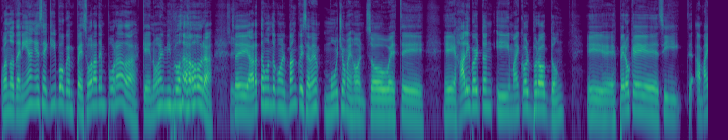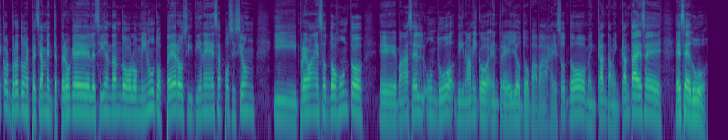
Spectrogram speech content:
cuando tenían ese equipo que empezó la temporada, que no es el mismo de ahora. Sí. Sí, ahora está jugando con el banco y se ve mucho mejor. So, este, eh, Halliburton y Michael Brogdon. eh, espero que si a Michael Brogdon especialmente, espero que le sigan dando los minutos, pero si tiene esa exposición y prueban esos dos juntos, eh, van a ser un dúo dinámico entre ellos dos, papás. Esos dos me encanta, me encanta ese, ese dúo.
